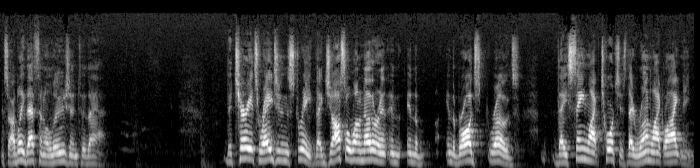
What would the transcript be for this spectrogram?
And so I believe that's an allusion to that. The chariots rage in the street. They jostle one another in, in, in, the, in the broad roads. They seem like torches. They run like lightning.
